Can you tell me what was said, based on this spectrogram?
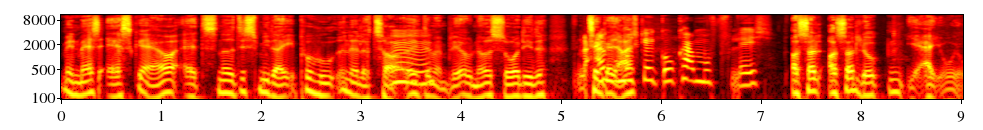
med en masse aske er jo, at sådan noget, det smitter af på huden eller tøjet. Mm. Det, man bliver jo noget sort i det, Men tænker jeg. Måske god camouflage. Og så, og så lugten, ja jo jo.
